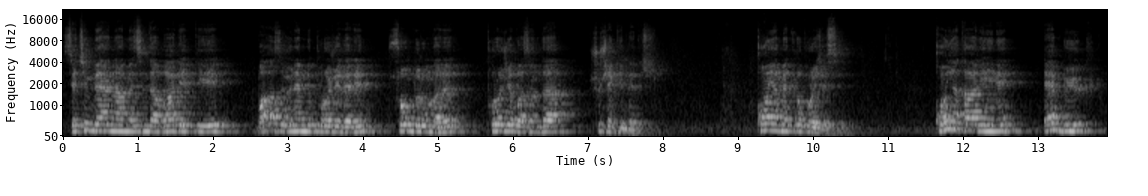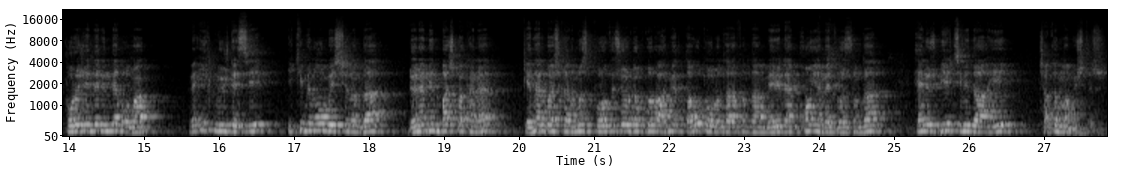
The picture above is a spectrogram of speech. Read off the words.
seçim beyannamesinde vaat ettiği bazı önemli projelerin son durumları proje bazında şu şekildedir. Konya Metro Projesi Konya tarihinin en büyük projelerinden olan ve ilk müjdesi 2015 yılında dönemin başbakanı Genel Başkanımız Profesör Doktor Ahmet Davutoğlu tarafından verilen Konya metrosunda henüz bir çivi dahi çakılmamıştır.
